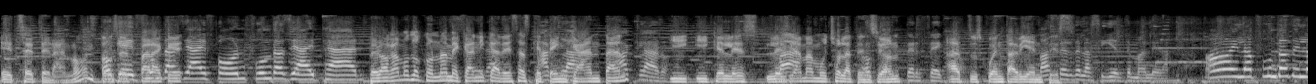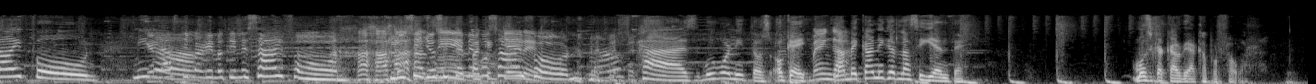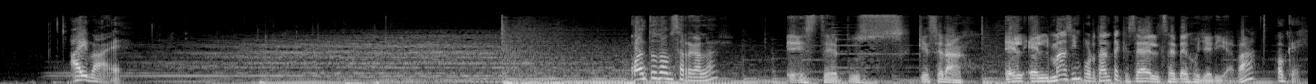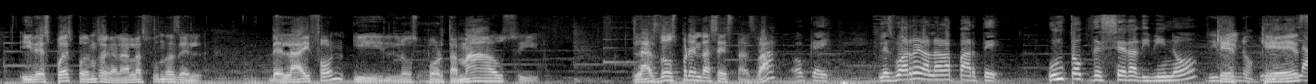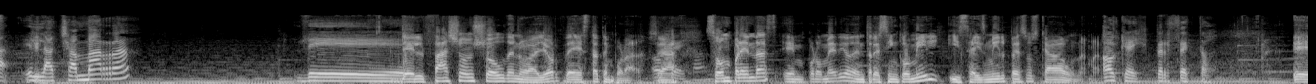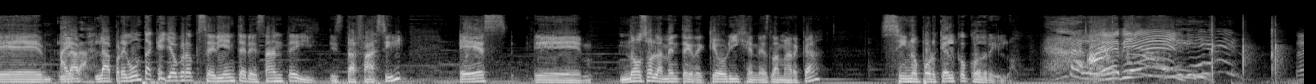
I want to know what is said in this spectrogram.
etcétera, ¿no? Entonces, ok, para fundas que. de iPhone, fundas de iPad. Pero hagámoslo con una mecánica de esas que Ah, te claro. encantan Ah, claro. y, y que les, les Va. llama mucho la atención Ok, perfecto. a tus Va a cuentavientes. ser de la siguiente manera. ¡Ay, la funda del iPhone! Qué Mira. lástima que no tienes iPhone. Lucy y yo sí, Sí, ¿para tenemos qué iPhone. Mousepads, muy bonitos. Ok, Venga. la mecánica es la siguiente. Música cardíaca, por favor. Ahí va, ¿eh? ¿Cuántos vamos a regalar? Este, pues, ¿qué será? El, el más importante que sea el set de joyería, ¿va? Ok. Y después podemos regalar las fundas del, del iPhone y los portamouse y las dos prendas estas, ¿va? Ok. Les voy a regalar aparte un top de seda divino. Divino. Que- es la, chamarra de... del Fashion Show de Nueva York de esta temporada. O sea, son prendas en promedio de entre 5 mil y 6 mil pesos cada una, Marta. Ok, perfecto. Eh, la, la pregunta que yo creo que sería interesante y está fácil es eh, no solamente de qué origen es la marca, sino por qué el cocodrilo. ¡Eh, bien!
